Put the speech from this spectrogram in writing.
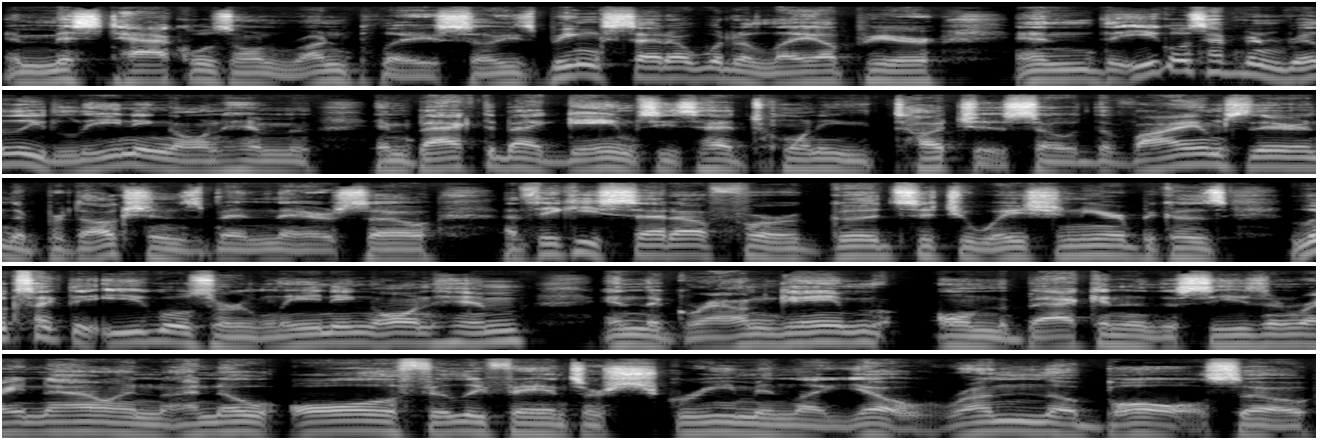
in missed tackles on run plays. So he's being set up with a layup here, and the Eagles have been really leaning on him in back-to-back games. He's had 20 touches, so the volume's there and the production's been there. So I think he's set up for a good situation here because it looks like the Eagles are leaning on him in the ground game on the back end of the season right now. And I know all the Philly fans are screaming like, yo, yo, run the ball. So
